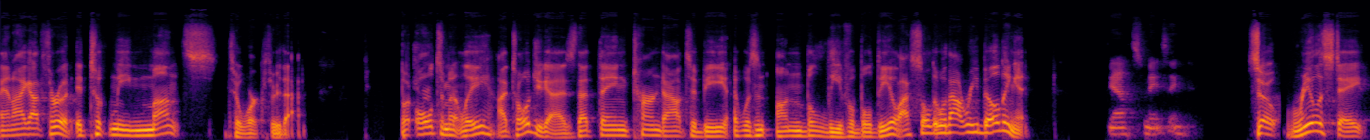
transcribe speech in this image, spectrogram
And I got through it. It took me months to work through that. But ultimately, I told you guys that thing turned out to be it was an unbelievable deal. I sold it without rebuilding it. Yeah, it's amazing. So, real estate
